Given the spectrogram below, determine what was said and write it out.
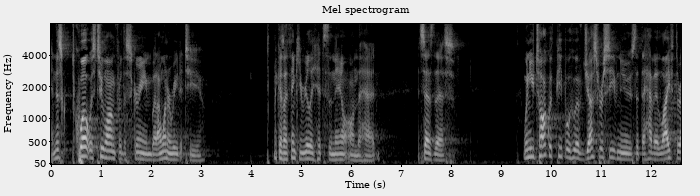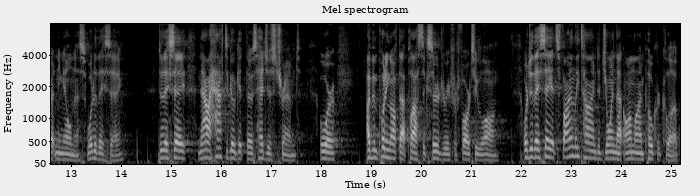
And this quote was too long for the screen, but I want to read it to you because I think he really hits the nail on the head. It says this When you talk with people who have just received news that they have a life threatening illness, what do they say? Do they say, Now I have to go get those hedges trimmed? Or, I've been putting off that plastic surgery for far too long. Or do they say it's finally time to join that online poker club?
